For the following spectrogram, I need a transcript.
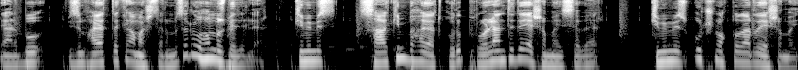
Yani bu bizim hayattaki amaçlarımızı ruhumuz belirler. Kimimiz sakin bir hayat kurup rolantide yaşamayı sever. Kimimiz uç noktalarda yaşamayı.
